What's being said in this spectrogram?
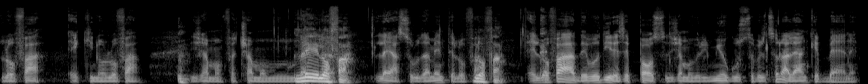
lo fa e chi non lo fa. Diciamo, facciamo un bel- Lei lo fa. Lei assolutamente lo fa. Lo fa. E lo fa, devo dire, se posso, diciamo, per il mio gusto personale, anche bene.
